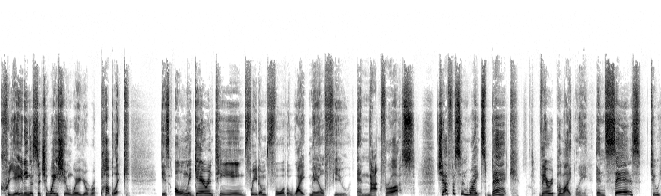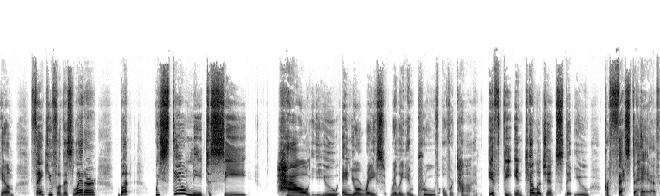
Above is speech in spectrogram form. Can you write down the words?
creating a situation where your republic is only guaranteeing freedom for the white male few and not for us. Jefferson writes back very politely and says to him, Thank you for this letter, but we still need to see how you and your race really improve over time. If the intelligence that you profess to have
